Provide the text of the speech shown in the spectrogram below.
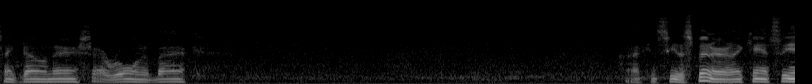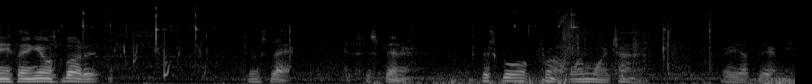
sink down there, start rolling it back. I can see the spinner and I can't see anything else but it. Just that, just a spinner. Let's go up front one more time. Right up there maybe.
